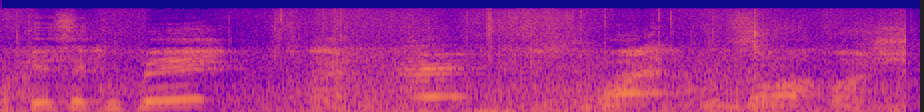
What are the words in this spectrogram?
Ok, c'est coupé. Ouais, on se rapproche.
